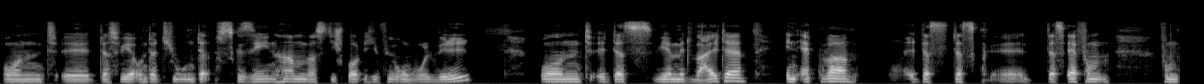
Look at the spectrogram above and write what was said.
Und äh, dass wir unter Tune das gesehen haben, was die sportliche Führung wohl will. Und äh, dass wir mit Walter in etwa dass, dass, äh, dass er vom, vom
